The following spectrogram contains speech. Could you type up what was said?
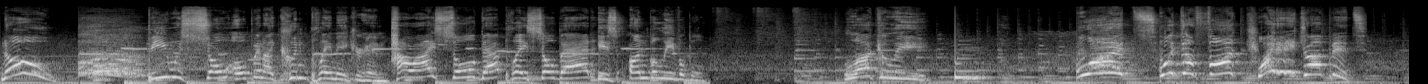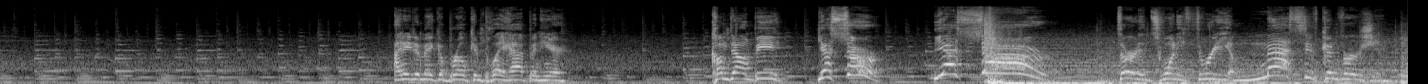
No! B was so open, I couldn't playmaker him. How I sold that play so bad is unbelievable. Luckily. What? What the fuck? Why did he drop it? I need to make a broken play happen here. Come down, B. Yes, sir! Yes, sir! Third and 23, a massive conversion.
